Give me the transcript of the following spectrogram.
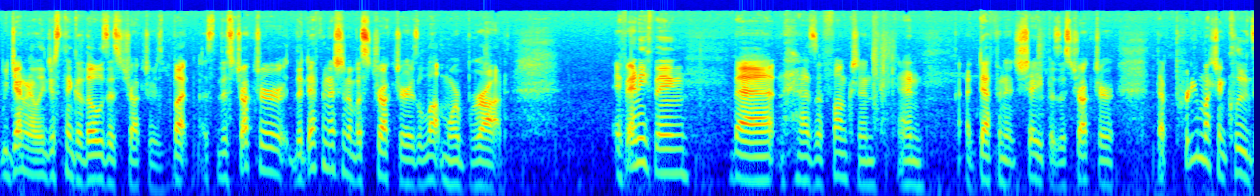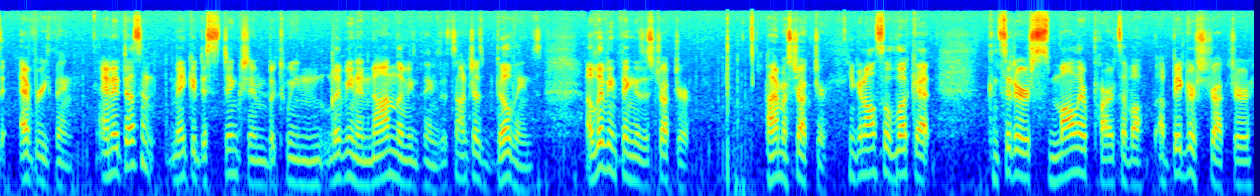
we generally just think of those as structures, but the structure, the definition of a structure is a lot more broad. If anything, that has a function and a definite shape as a structure that pretty much includes everything. And it doesn't make a distinction between living and non-living things. It's not just buildings. A living thing is a structure. I'm a structure. You can also look at, consider smaller parts of a, a bigger structure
